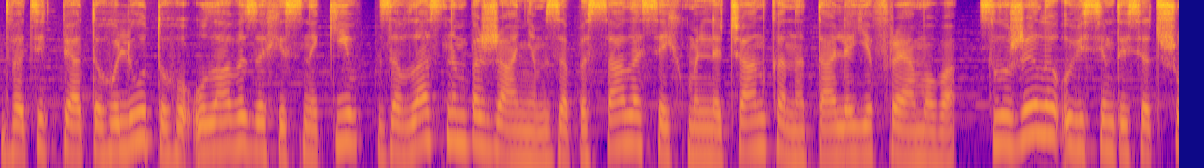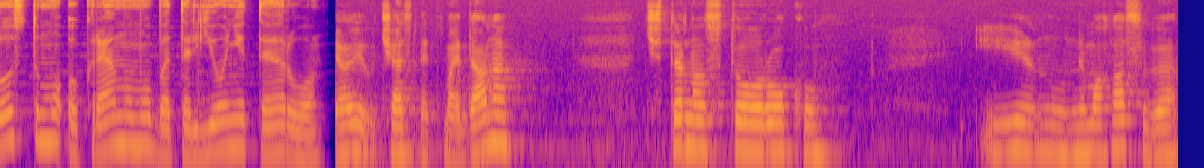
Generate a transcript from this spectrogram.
25 лютого у лави захисників за власним бажанням записалася й хмельничанка Наталя Єфремова. Служила у 86-му окремому батальйоні ТРО. Я учасник Майдану 2014 року і ну, не могла себе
